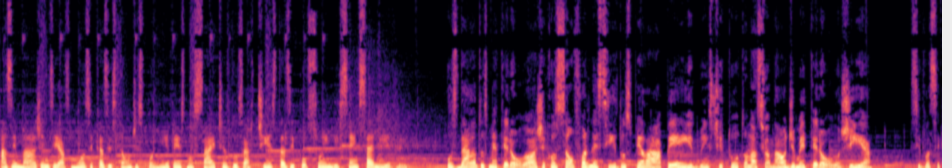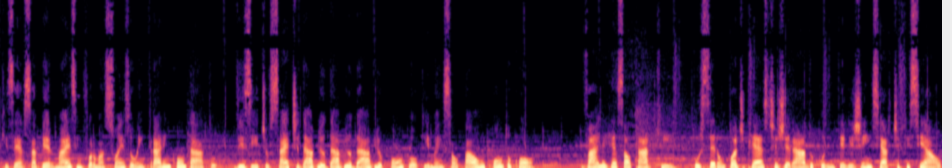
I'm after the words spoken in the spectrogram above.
As imagens e as músicas estão disponíveis nos sites dos artistas e possuem licença livre. Os dados meteorológicos são fornecidos pela API do Instituto Nacional de Meteorologia. Se você quiser saber mais informações ou entrar em contato, visite o site www.oclimaemsaopaulo.com. Vale ressaltar que, por ser um podcast gerado por inteligência artificial,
